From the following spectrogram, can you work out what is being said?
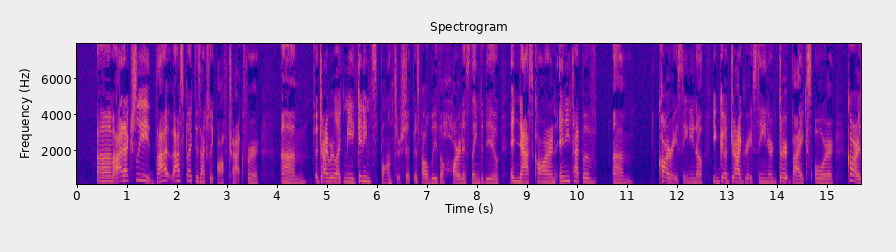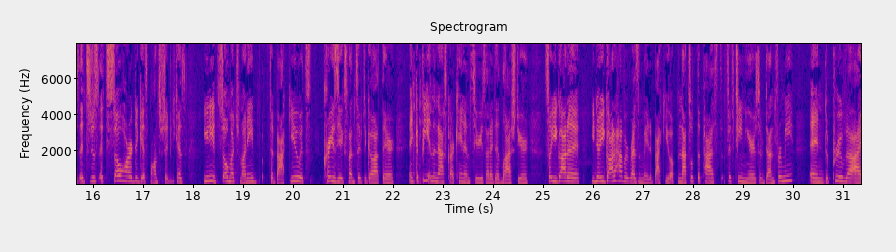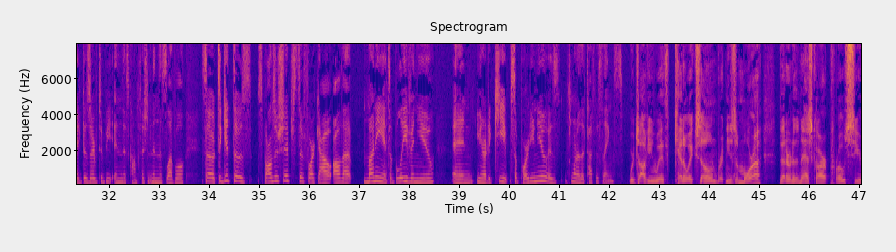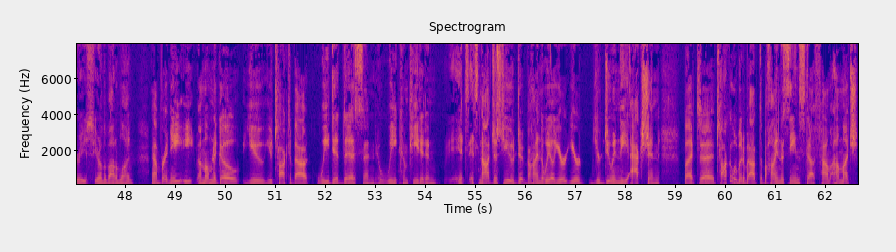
Um, I'd actually that aspect is actually off track for um, a driver like me. Getting sponsorship is probably the hardest thing to do in NASCAR and any type of um, car racing. You know, you can go drag racing or dirt bikes or cars. It's just it's so hard to get sponsorship because you need so much money to back you. It's crazy expensive to go out there and compete in the NASCAR K&N series that I did last year. So you gotta, you know, you gotta have a resume to back you up, and that's what the past 15 years have done for me, and to prove that I deserve to be in this competition, in this level. So to get those sponsorships to fork out all that money and to believe in you, and you know to keep supporting you is one of the toughest things. We're talking with Kennewick's own Brittney Zamora, veteran of the NASCAR Pro Series, here on the bottom line. Now, Brittney, a moment ago, you you talked about we did this and we competed, and it's it's not just you behind the wheel. You're you're you're doing the action, but uh, talk a little bit about the behind the scenes stuff. How how much,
